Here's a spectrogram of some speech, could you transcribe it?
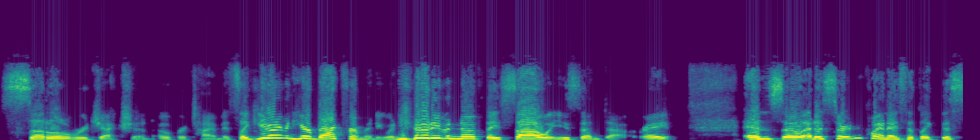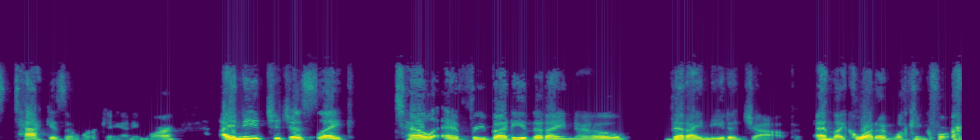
subtle rejection over time. It's like you don't even hear back from anyone. You don't even know if they saw what you sent out right? And so at a certain point i said like this tack isn't working anymore. I need to just like tell everybody that i know that I need a job and like what I'm looking for.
